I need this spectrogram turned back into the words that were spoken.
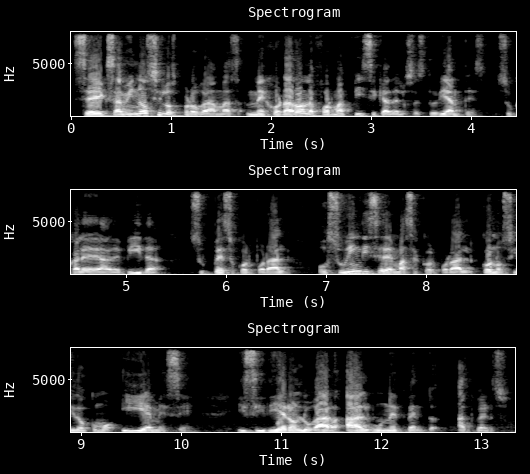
se examinó si los programas mejoraron la forma física de los estudiantes, su calidad de vida, su peso corporal o su índice de masa corporal conocido como IMC, y si dieron lugar a algún evento adverso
